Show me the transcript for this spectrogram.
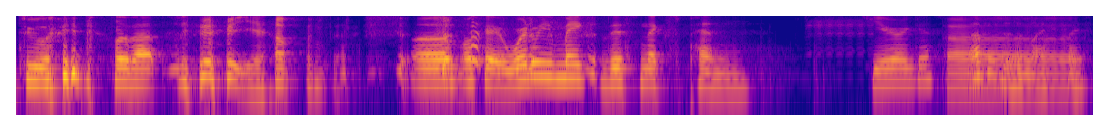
Too late for that. yeah. Um, okay, where do we make this next pen? Here, I guess. ah, this is a nice Uh, place.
